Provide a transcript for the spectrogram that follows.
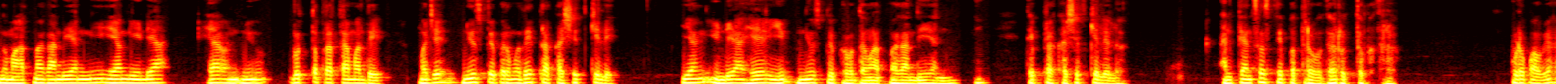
महात्मा गांधी यांनी यंग इंडिया या वृत्तपत्रामध्ये म्हणजे न्यूजपेपरमध्ये प्रकाशित केले. यंग इंडिया हे न्यूजपेपर होतं महात्मा गांधी यांनी ते प्रकाशित केलेलं. आणि त्यांचंच ते पत्र होतं वृत्तपत्र. पुढं पाहूया.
